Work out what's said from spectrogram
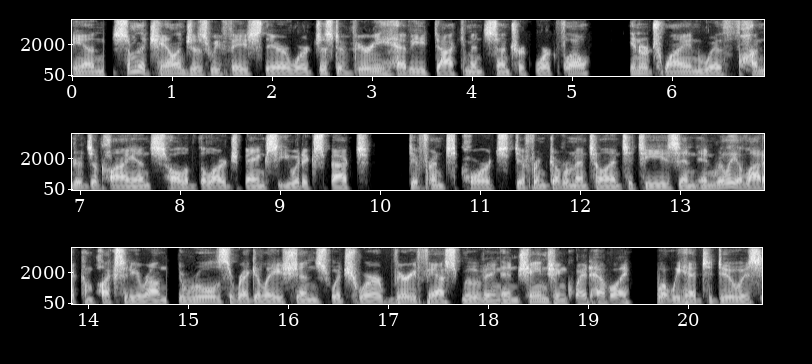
And some of the challenges we faced there were just a very heavy document centric workflow intertwined with hundreds of clients, all of the large banks that you would expect, different courts, different governmental entities, and, and really a lot of complexity around the rules, the regulations, which were very fast moving and changing quite heavily. What we had to do is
